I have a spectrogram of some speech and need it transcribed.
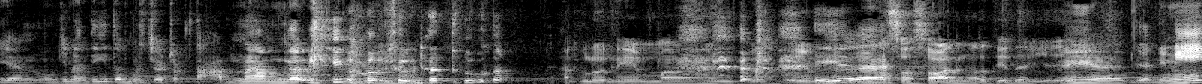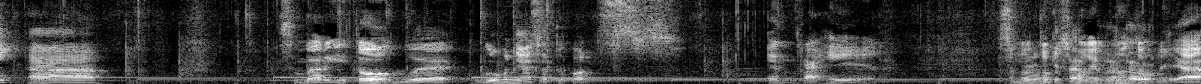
Ya mungkin nanti kita bercocok tanam kali kalau udah tua. Aglonema gitu. Iya, benar. kan? Sosokan ngerti dah iya. iya. Iya, jadi nih uh, sembari itu gue gue punya satu quotes yang terakhir. Sebelum Penutup sebagai penutup menutup, nih. Ya.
